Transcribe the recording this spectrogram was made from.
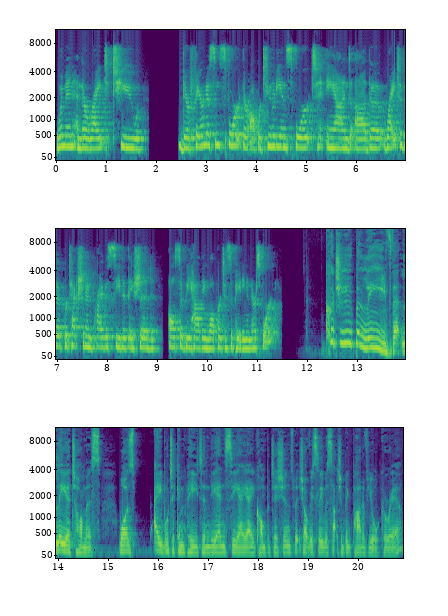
women and their right to their fairness in sport, their opportunity in sport, and uh, the right to the protection and privacy that they should also be having while participating in their sport. Could you believe that Lia Thomas was able to compete in the NCAA competitions, which obviously was such a big part of your career?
